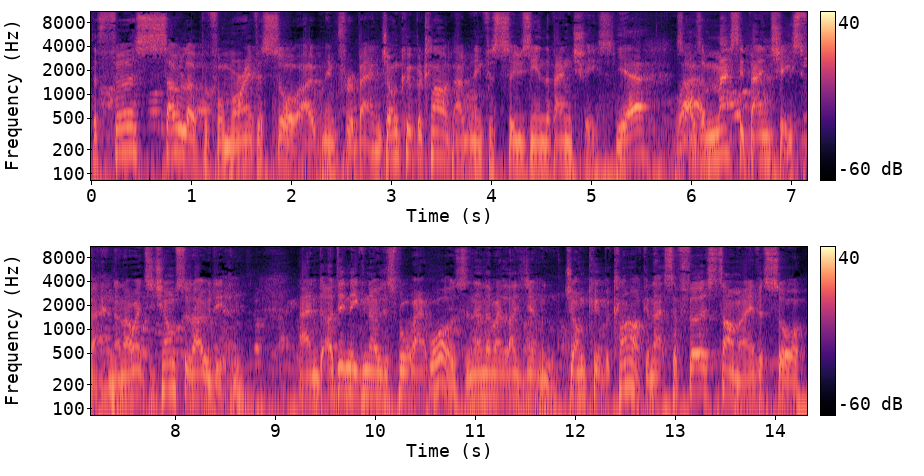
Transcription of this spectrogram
the first solo performer I ever saw opening for a band, John Cooper Clarke opening for Siouxsie and the Banshees. Yeah, So I was a massive Banshees fan, and I went to Chelmsford Odeon, and I didn't even know the sport act was. And then they went, ladies and gentlemen, John Cooper Clarke, and that's the first time I ever saw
